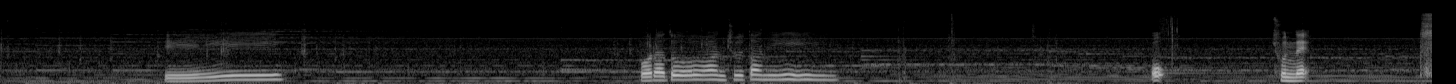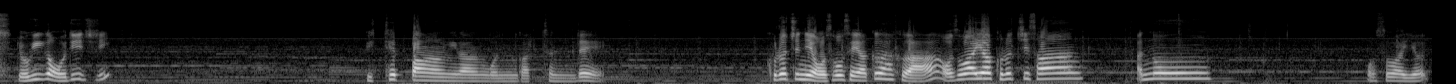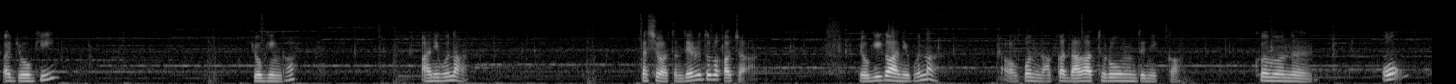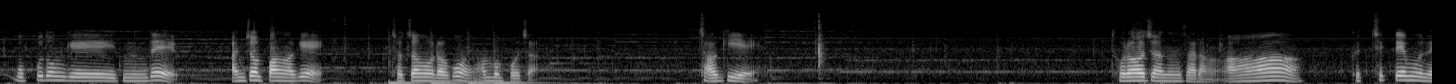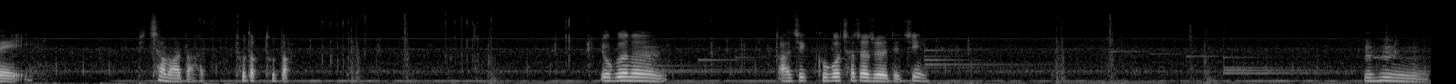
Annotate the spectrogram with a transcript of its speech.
이 뭐라도 안 주다니. 어? 좋네. 여기가 어디지? 밑에 방이라는 건 같은데 그렇지니 어서오세요 끄하크아 어서와요 그렇지상 안녕 어서와요 아 여기? 여긴가? 아니구나 다시 왔던 데로 돌아가자 여기가 아니구나 아 그건 아까 나가 들어온 데니까 그러면은 어? 못 보던 게 있는데 안전빵하게 저장을 하고 한번 보자 자기의 돌아오지 않는 사랑. 아, 그 책 때문에 비참하다. 토닥토닥. 요거는 아직 그거 찾아줘야 되지. 음.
